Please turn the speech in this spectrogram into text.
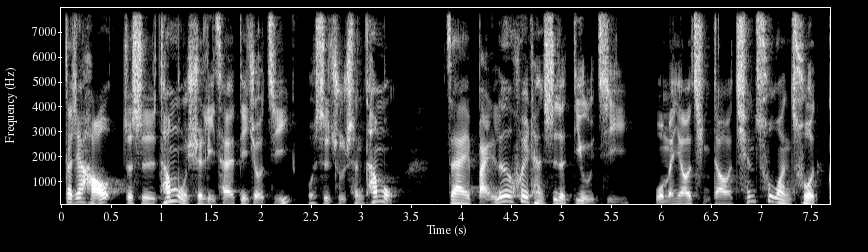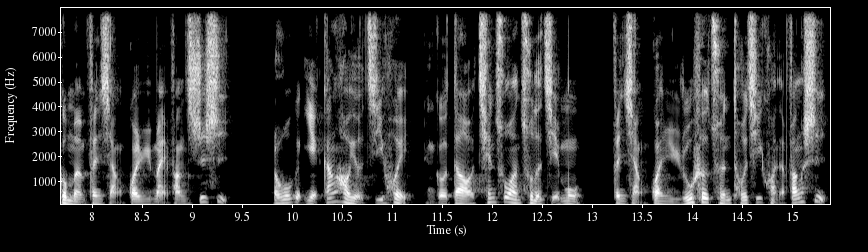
大家好，这是汤姆学理财的第九集，我是主持人汤姆。在百乐会谈室的第五集，我们邀请到千错万错跟我们分享关于买房的知识，而我也刚好有机会能够到千错万错的节目，分享关于如何存投期款的方式。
